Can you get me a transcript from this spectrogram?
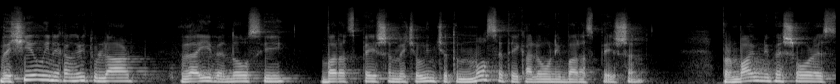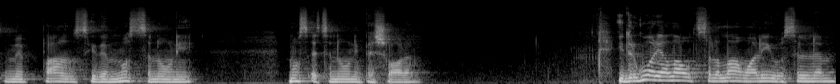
Dhe qiellin e ka ngritur lart dhe ai vendosi barazpeshën me qëllim që të mos e tejkaloni barazpeshën. Përmbajuni peshores me paanësi dhe mos cenoni, mos e cenoni peshoren. I dërguari i Allahut sallallahu alaihi wasallam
